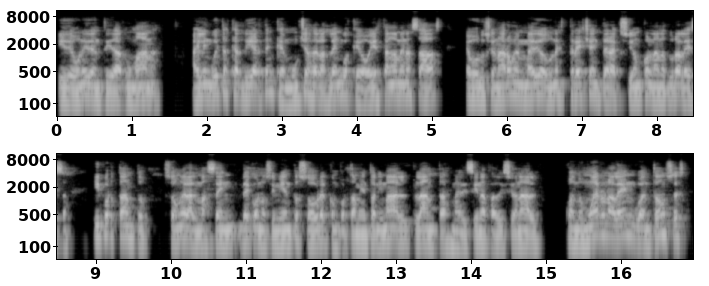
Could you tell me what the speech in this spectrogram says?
y de una identidad humana. Hay lingüistas que advierten que muchas de las lenguas que hoy están amenazadas evolucionaron en medio de una estrecha interacción con la naturaleza y por tanto son el almacén de conocimientos sobre el comportamiento animal, plantas, medicina tradicional. Cuando muere una lengua, entonces,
